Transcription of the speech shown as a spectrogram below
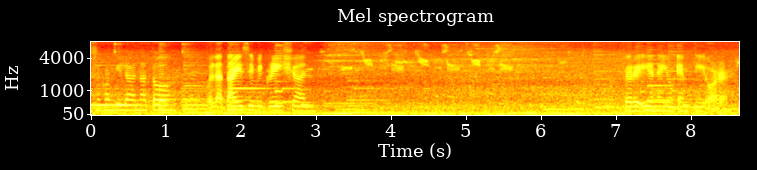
Sa kabila na to, wala tayo sa immigration. Pero iyan na yung MTR.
